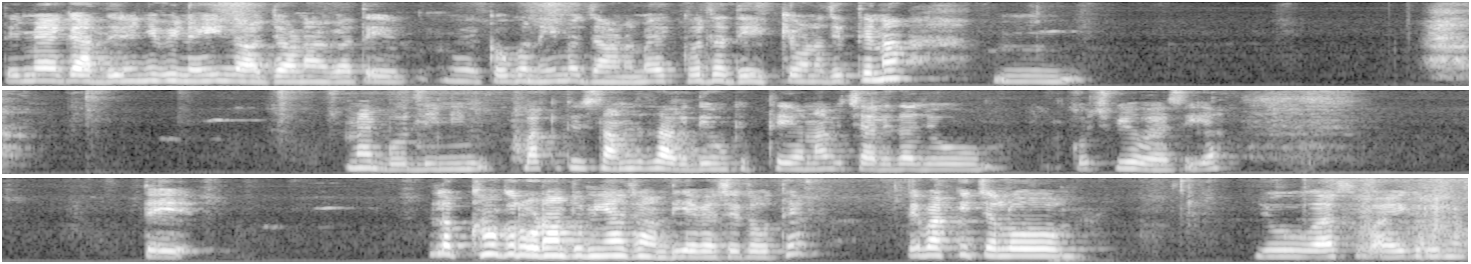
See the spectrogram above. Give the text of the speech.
ਤੇ ਮੈਂ ਕਰਦੀ ਰਹਿੰਦੀ ਵੀ ਨਹੀਂ ਨਾ ਜਾਣਾਗਾ ਤੇ ਮੈਂ ਕਹੂਗਾ ਨਹੀਂ ਮੈਂ ਜਾਣਾ, ਮੈਂ ਇੱਕ ਵਾਰ ਤਾਂ ਦੇਖ ਕੇ ਆਉਣਾ, ਜਿੱਥੇ ਨਾ ਮੈਂ ਬੋਲੀ ਨਹੀਂ, ਬਾਕੀ ਤੁਸੀਂ ਸਮਝ ਸਕਦੇ ਹੋ ਕਿੱਥੇ ਹੈ ਨਾ ਵਿਚਾਰੇ ਦਾ ਜੋ ਕੁਝ ਵੀ ਹੋਇਆ ਸੀਗਾ। ਤੇ ਲੱਖਾਂ ਕਰੋੜਾਂ ਦੁਨੀਆ ਜਾਂਦੀ ਹੈ ਵੈਸੇ ਤਾਂ ਉੱਥੇ। ਤੇ ਬਾਕੀ ਚਲੋ, ਜੋ ਬਸ ਵਾਹਿਗੁਰੂ ਨੂੰ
